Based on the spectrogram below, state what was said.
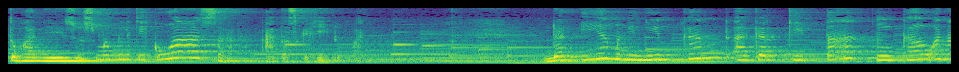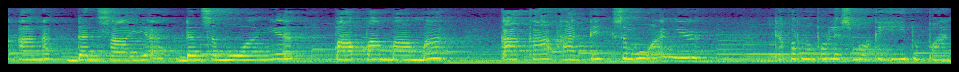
Tuhan Yesus memiliki kuasa atas kehidupan. Dan ia menginginkan agar kita, engkau anak-anak dan saya dan semuanya, papa, mama, kakak, adik, semuanya dapat memperoleh sebuah kehidupan.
